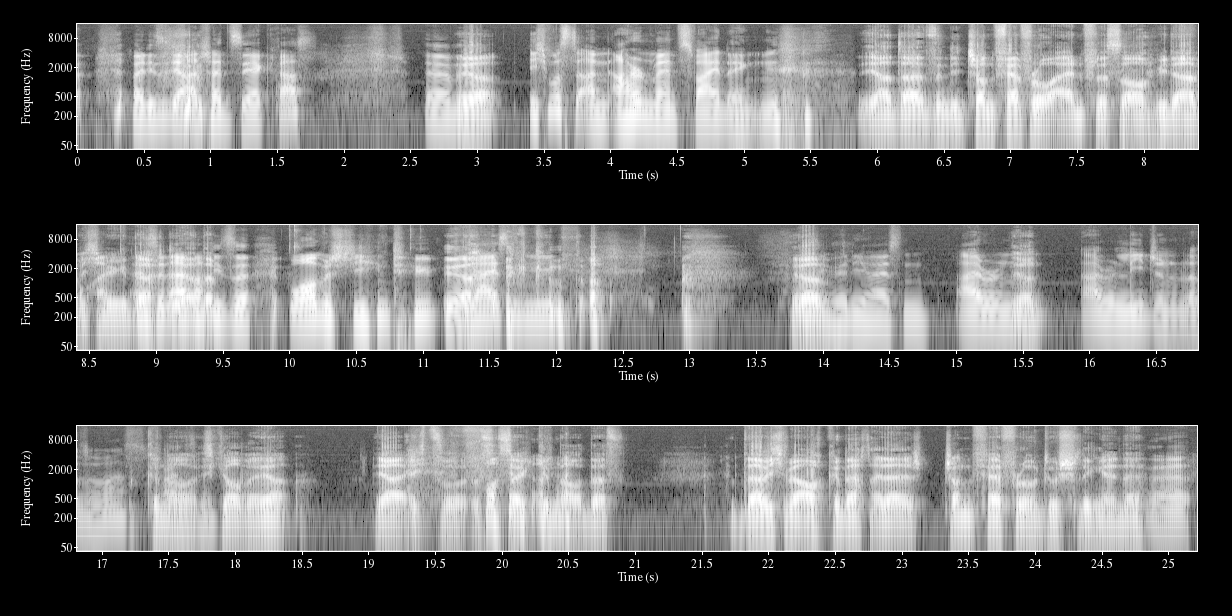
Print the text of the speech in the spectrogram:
Weil die sind ja anscheinend sehr krass. Ähm, ja. Ich musste an Iron Man 2 denken. ja, da sind die John Favreau-Einflüsse auch wieder, habe ich mir gedacht. Es sind ja, einfach da- diese War Machine-Typen. Ja, Wie heißen die? genau. Wie Ja, wir die heißen? Iron, Ja. Iron Legion oder sowas? genau, ich glaube, ja. Ja, echt so. Es ist halt genau das. Da habe ich mir auch gedacht, Alter, John Favreau, du Schlingel, ne? Äh,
